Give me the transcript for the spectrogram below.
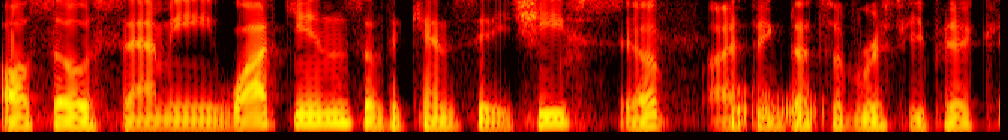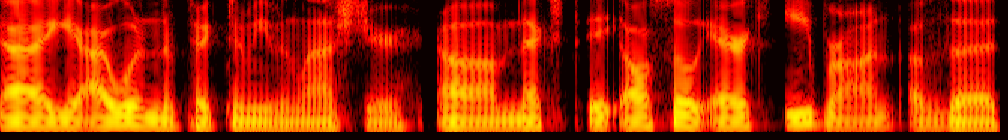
Also, Sammy Watkins of the Kansas City Chiefs. Yep. I think that's a risky pick. Uh, yeah, I wouldn't have picked him even last year. Um, next, also Eric Ebron of the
